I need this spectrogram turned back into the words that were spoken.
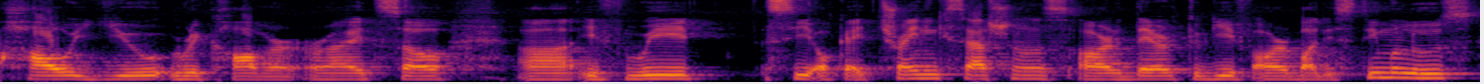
how you recover, right? So uh, if we see, okay, training sessions are there to give our body stimulus,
